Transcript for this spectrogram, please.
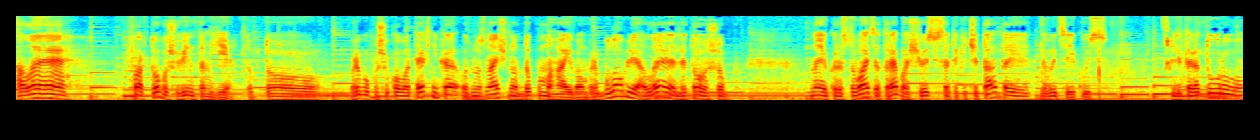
Але факт того, що він там є. Тобто рибопошукова техніка однозначно допомагає вам в риболовлі, але для того, щоб нею користуватися, треба щось все-таки читати, дивитися якусь літературу,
